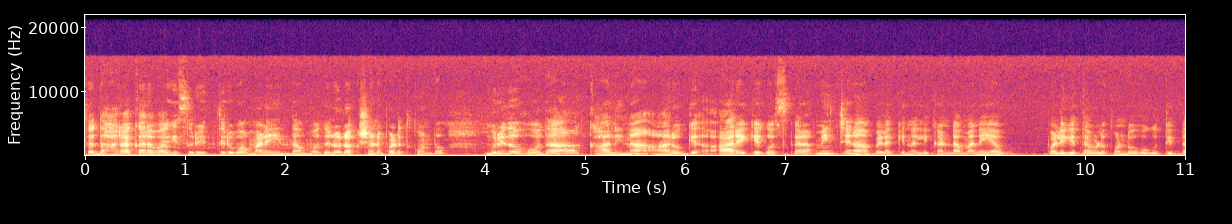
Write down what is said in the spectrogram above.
ಸೊ, ಧಾರಾಕಾರವಾಗಿ ಸುರಿಯುತ್ತಿರುವ ಮಳೆಯಿಂದ ಮೊದಲು ರಕ್ಷಣೆ ಪಡೆದುಕೊಂಡು ಮುರಿದು ಹೋದ ಕಾಲಿನ ಆರೋಗ್ಯ, ಆರೈಕೆಗೋಸ್ಕರ ಮಿಂಚಿನ ಬೆಳಕಿನಲ್ಲಿ ಕಂಡ ಮನೆಯ ಬಳಿಗೆ ತೆವಳುಕೊಂಡು ಹೋಗುತ್ತಿದ್ದ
